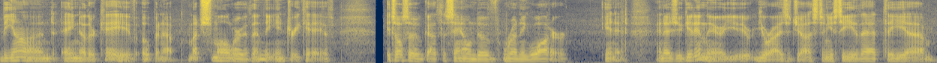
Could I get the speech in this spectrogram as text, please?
beyond another cave open up, much smaller than the entry cave. It's also got the sound of running water in it. And as you get in there, you, your eyes adjust and you see that the um,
